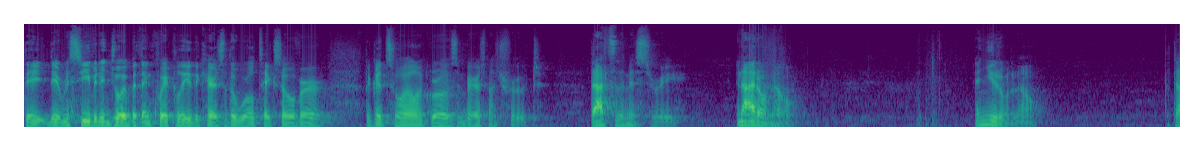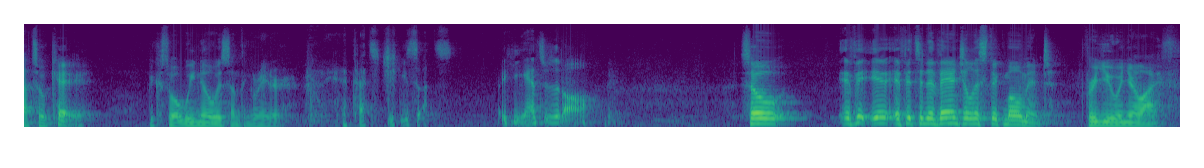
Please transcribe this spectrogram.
They, they receive it in joy, but then quickly the cares of the world takes over. The good soil grows and bears much fruit. That's the mystery. And I don't know. And you don't know. But that's okay, because what we know is something greater. And that's Jesus. He answers it all. So if, it, if it's an evangelistic moment for you in your life,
